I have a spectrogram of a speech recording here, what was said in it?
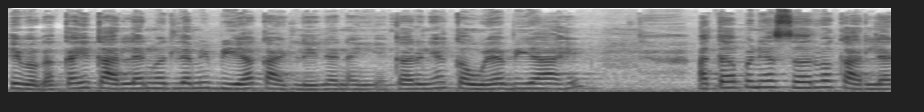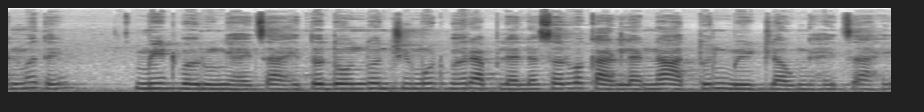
हे बघा काही कारल्यांमधल्या मी बिया काढलेल्या नाही आहे कारण ह्या कवळ्या बिया आहे. आता आपण या सर्व कारल्यांमध्ये मीठ भरून घ्यायचं आहे. तर दोन दोन चिमूटभर आपल्याला सर्व कारल्यांना आतून मीठ लावून घ्यायचं आहे.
